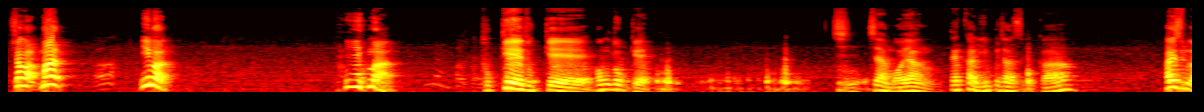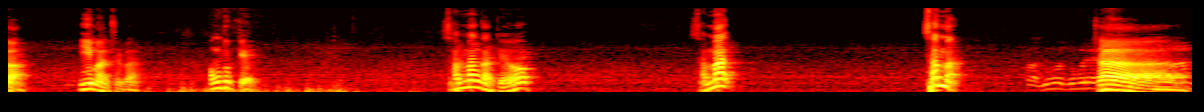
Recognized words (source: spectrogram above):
시작 만 이만 이만 두께 두께 홍두께 진짜 모양 때깔 이쁘지 않습니까? 하겠습니다. 2만 출발. 홍두깨. 3만 갈게요. 3만. 3만. 누구 누구예요? 자.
